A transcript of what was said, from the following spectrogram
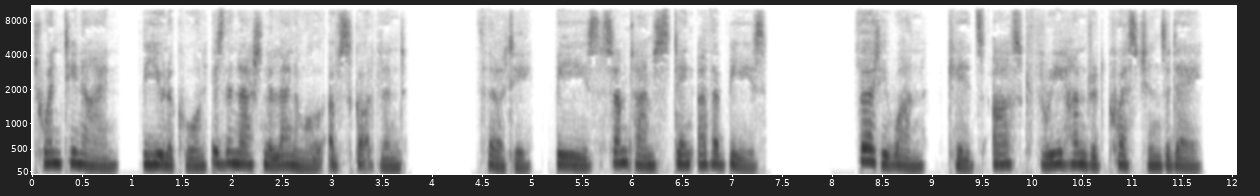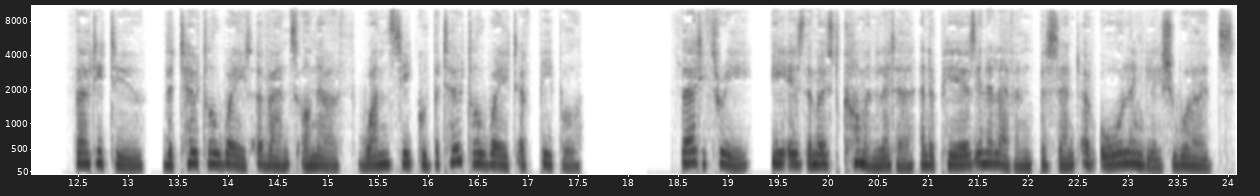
29. The unicorn is the national animal of Scotland. 30. Bees sometimes sting other bees. 31. Kids ask 300 questions a day. 32. The total weight of ants on Earth once equaled the total weight of people. 33. E is the most common letter and appears in 11% of all English words.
